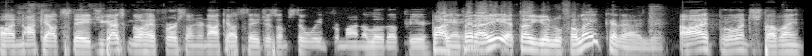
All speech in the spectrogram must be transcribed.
uh, knockout stage. You guys can go ahead first on your knockout stages. I'm still waiting for mine to load up here. Pá, espera aí, então eu não falei, caralho. Ai, pronto, está bem.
